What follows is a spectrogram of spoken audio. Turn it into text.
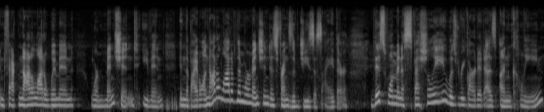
In fact, not a lot of women were mentioned even in the Bible, and not a lot of them were mentioned as friends of Jesus either. This woman, especially, was regarded as unclean.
